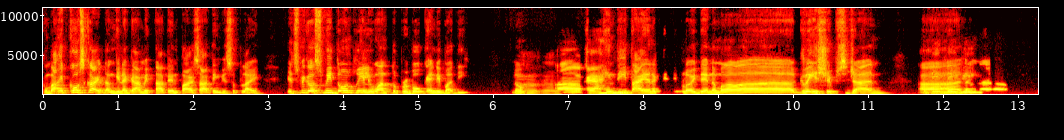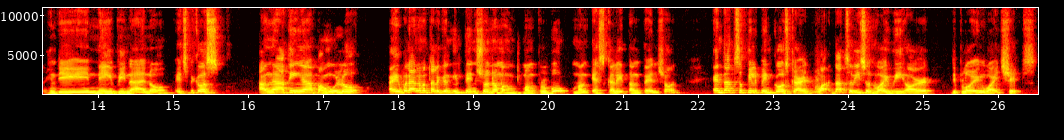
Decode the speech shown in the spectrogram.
kung bakit Coast Guard ang ginagamit natin para sa ating resupply, it's because we don't really want to provoke anybody. No? Mm-hmm. Uh, kaya hindi tayo nag-deploy din ng mga gray ships diyan. Uh, hindi ah, Navy. Ng, uh, hindi Navy na ano. It's because ang ating uh, Pangulo ay wala naman talagang intention na mang, mang-provoke, mang-escalate ng tension. And that's the Philippine Coast Guard. That's the reason why we are deploying white ships.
